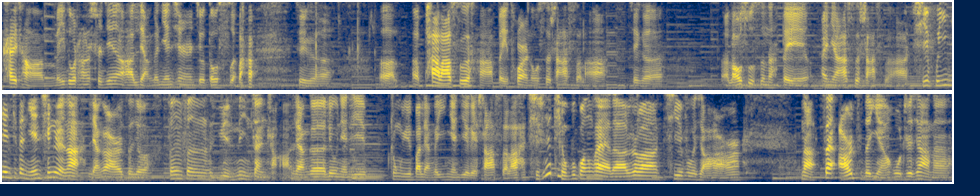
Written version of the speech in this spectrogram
开场没多长时间啊，两个年轻人就都死了。这个，呃呃，帕拉斯啊被托尔努斯杀死了啊。这个。呃，劳素斯呢被艾尼阿斯杀死啊，欺负一年级的年轻人啊，两个儿子就纷纷殒命战场啊，两个六年级终于把两个一年级给杀死了，其实也挺不光彩的，是吧？欺负小孩儿。那在儿子的掩护之下呢，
